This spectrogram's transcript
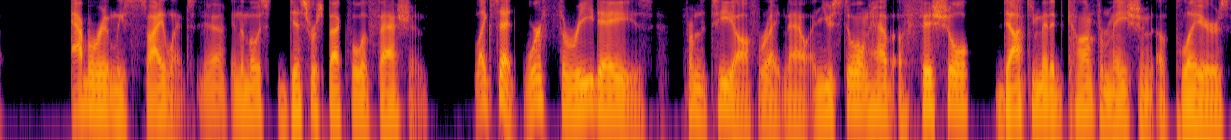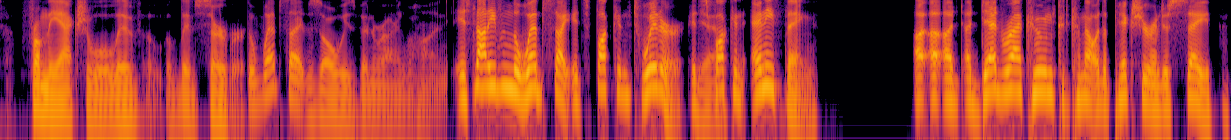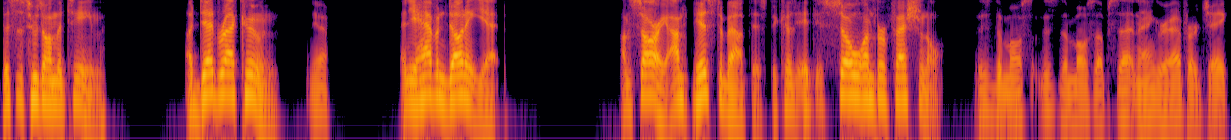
aberrantly silent Yeah, in the most disrespectful of fashion. Like I said, we're three days from the tee off right now, and you still don't have official documented confirmation of players from the actual live live server. the website has always been running behind. It's not even the website. It's fucking Twitter. It's Yeah. fucking anything. A, a, a- a dead raccoon could come out with a picture and just say, "This is who's on the team." A dead raccoon. Yeah. And you haven't done it yet. I'm sorry. I'm pissed about this because it is so unprofessional. This is the most. This is the most upset and angry I've heard Jake.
